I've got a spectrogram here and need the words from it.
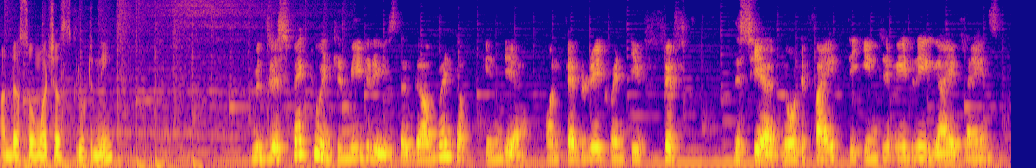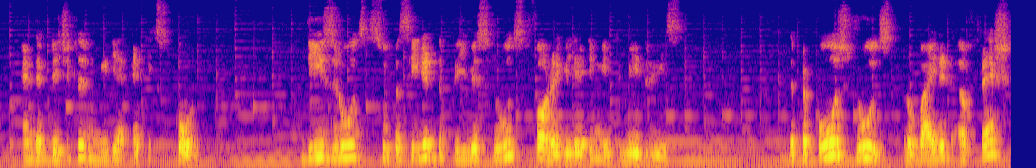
under so much of scrutiny? With respect to intermediaries, the Government of India on February 25th this year notified the Intermediary Guidelines and the Digital Media Ethics Code. These rules superseded the previous rules for regulating intermediaries. The proposed rules provided a fresh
